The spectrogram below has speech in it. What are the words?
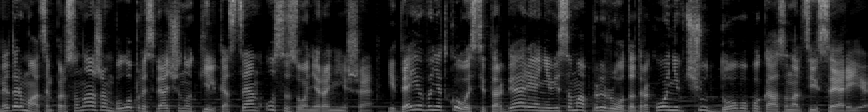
Недарма цим персонажам було присвячено кілька сцен у сезоні раніше. Ідея винятковості Таргаріанів і сама природа драконів чудово показана в цій серії.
